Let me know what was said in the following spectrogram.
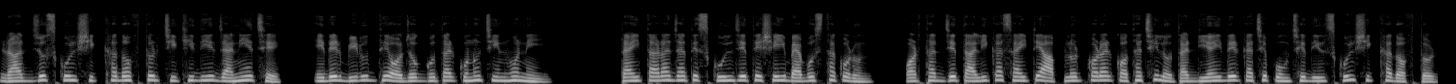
রাজ্য স্কুল শিক্ষা দফতর চিঠি দিয়ে জানিয়েছে, এদের বিরুদ্ধে অযোগ্যতার কোনো চিহ্ন নেই। তাই তারা যাতে স্কুল যেতে সেই ব্যবস্থা করুন অর্থাৎ যে তালিকা সাইটে আপলোড করার কথা ছিল তা ডিআইদের কাছে পৌঁছে দিল স্কুল শিক্ষা দফতর।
